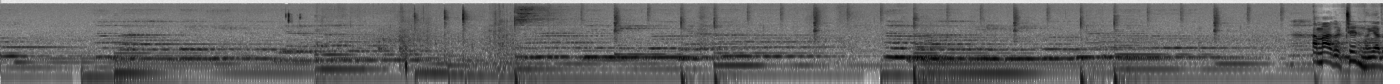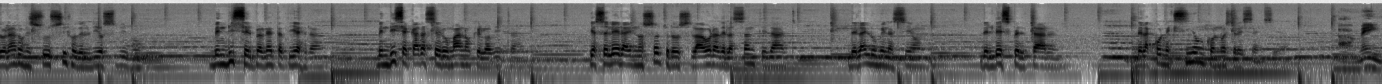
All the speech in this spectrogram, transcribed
Amado, eterno y adorado Jesús, Hijo del Dios vivo, bendice el planeta Tierra, bendice a cada ser humano que lo habita y acelera en nosotros la hora de la santidad, de la iluminación, del despertar, de la conexión con nuestra esencia. Amén.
